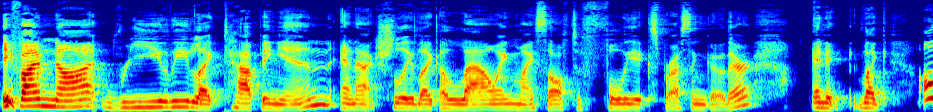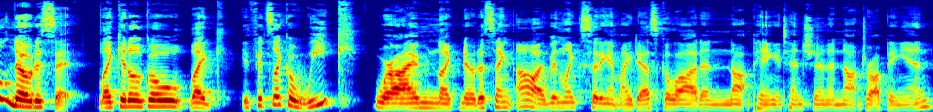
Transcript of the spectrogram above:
if I'm not really like tapping in and actually like allowing myself to fully express and go there and it like I'll notice it. Like it'll go like if it's like a week where I'm like noticing, oh, I've been like sitting at my desk a lot and not paying attention and not dropping in,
